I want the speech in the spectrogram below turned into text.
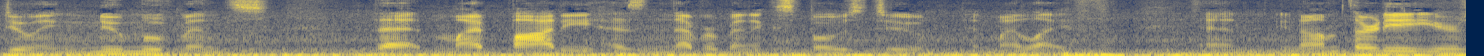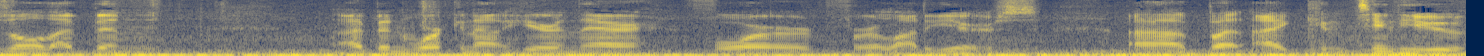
doing new movements that my body has never been exposed to in my life. And you know, I'm 38 years old. I've been I've been working out here and there for for a lot of years, uh, but I continue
